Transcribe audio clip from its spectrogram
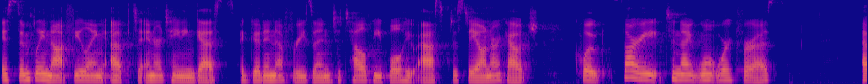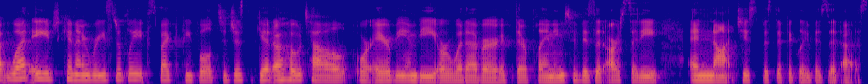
Is simply not feeling up to entertaining guests a good enough reason to tell people who ask to stay on our couch, quote, sorry, tonight won't work for us? At what age can I reasonably expect people to just get a hotel or Airbnb or whatever if they're planning to visit our city and not to specifically visit us?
